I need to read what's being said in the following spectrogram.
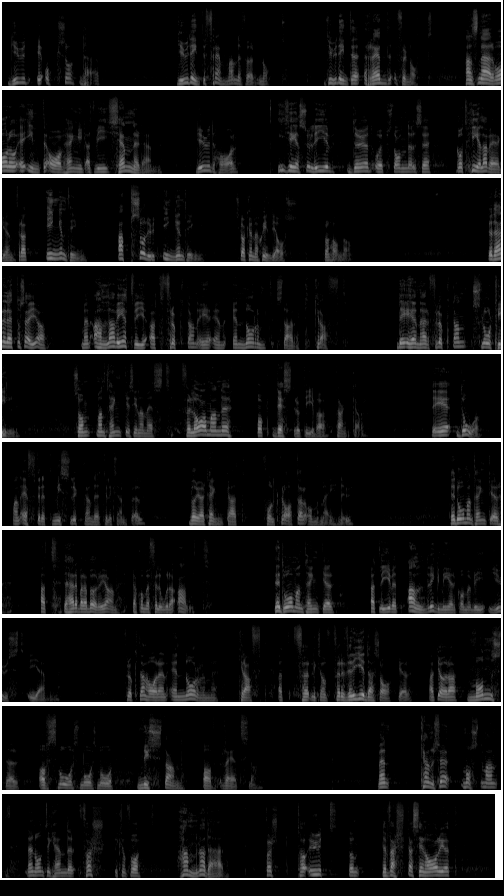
Gud är också där. Gud är inte främmande för något. Gud är inte rädd för något. Hans närvaro är inte avhängig att vi känner den. Gud har i Jesu liv, död och uppståndelse gått hela vägen för att ingenting, absolut ingenting, ska kunna skilja oss från honom. Det där är lätt att säga, men alla vet vi att fruktan är en enormt stark kraft. Det är när fruktan slår till som man tänker sina mest förlamande och destruktiva tankar. Det är då man efter ett misslyckande till exempel börjar tänka att folk pratar om mig nu. Det är då man tänker att det här är bara början, jag kommer förlora allt. Det är då man tänker att livet aldrig mer kommer bli ljust igen. Fruktan har en enorm kraft att för, liksom förvrida saker, att göra monster av små, små, små nystan av rädsla. Men kanske måste man, när någonting händer, först liksom få hamna där. Först ta ut de, det värsta scenariot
